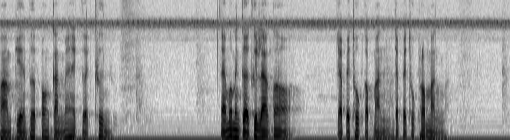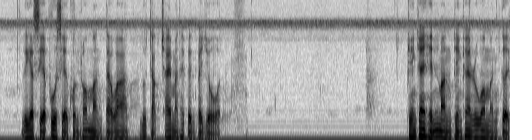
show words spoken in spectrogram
ความเพียรเพื่อป้องกันไม่ให้เกิดขึ้น แต่เมื่อมันเกิดขึ้นแล้วก็ อย่าไปทุกข์กับมัน อย่าไปทุกข์เพราะมัน หรืออย่าเสียผู้เสียคนเพราะมัน แต่ว่ารู้จักใช้มันให้เป็นประโยชน์ เพียงแค่เห็นมัน เพียงแค่รู้ว่ามันเกิด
